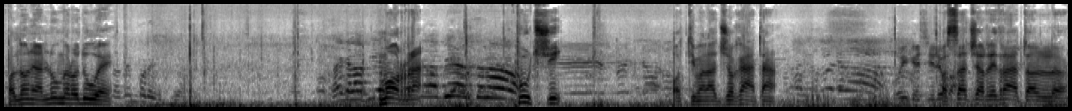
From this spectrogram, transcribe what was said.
Pallone al numero 2 Morra, Pucci, ottima la giocata, passaggio arretrato al,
